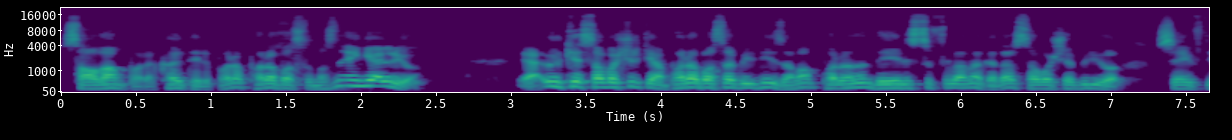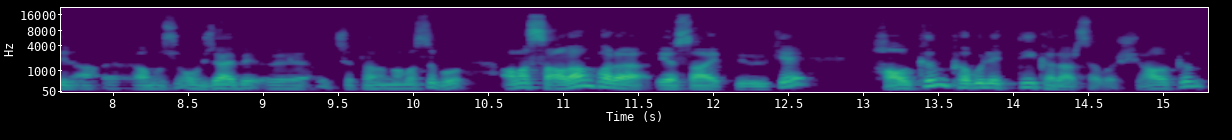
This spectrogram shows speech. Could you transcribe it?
sağlam para, kaliteli para para basılmasını engelliyor. Ya yani ülke savaşırken para basabildiği zaman paranın değeri sıfırlana kadar savaşabiliyor. Safety'nin Amos'un o güzel bir e, tanımlaması bu. Ama sağlam paraya sahip bir ülke halkın kabul ettiği kadar savaşıyor. Halkın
